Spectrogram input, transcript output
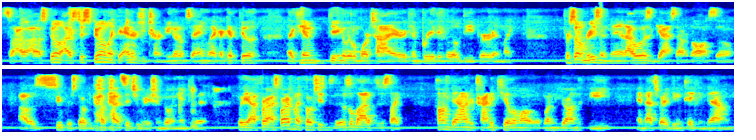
so I, I, was feeling, I was just feeling like the energy turn. You know what I'm saying? Like I could feel like him getting a little more tired, him breathing a little deeper, and like for some reason, man, I wasn't gassed out at all. So I was super stoked about that situation going into it. But yeah, for as far as my coaches, there was a lot of just like, calm down. You're trying to kill him when you're on the feet, and that's why you're getting taken down.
